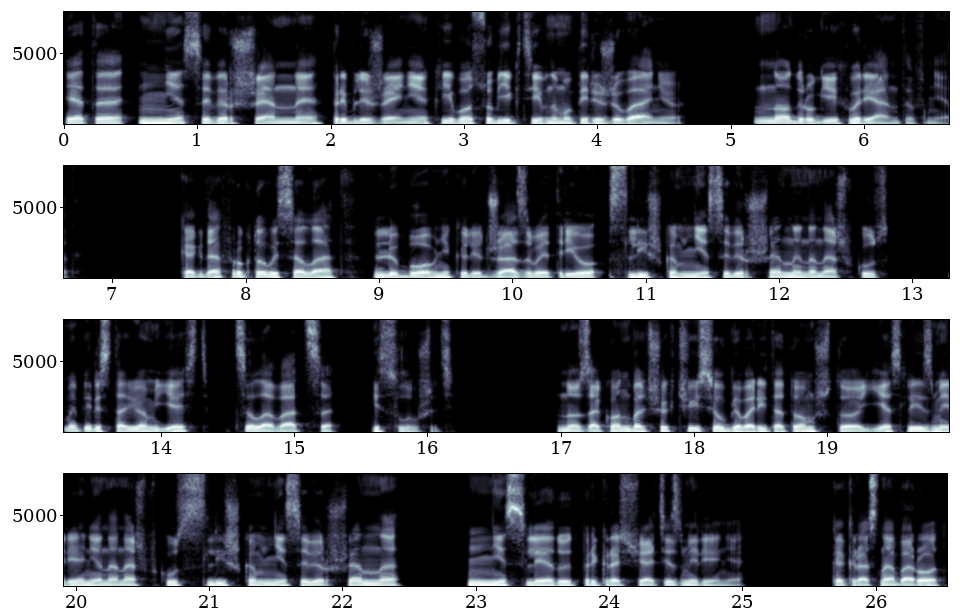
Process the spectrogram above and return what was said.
это несовершенное приближение к его субъективному переживанию, но других вариантов нет. Когда фруктовый салат, любовник или джазовое трио слишком несовершенны на наш вкус, мы перестаем есть, целоваться и слушать. Но закон больших чисел говорит о том, что если измерение на наш вкус слишком несовершенно, не следует прекращать измерение. Как раз наоборот,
